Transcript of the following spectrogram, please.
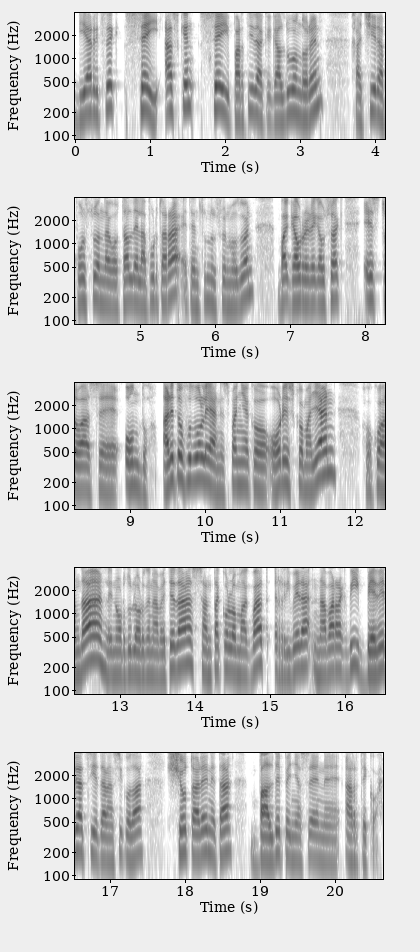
biarritzek sei, azken sei partidak galdu ondoren, jatxira postuan dago talde lapurtarra, eta entzun duzuen moduan, ba, gaur ere gauzak ez toaz eh, ondo. Areto futbolean, Espainiako orezko mailan jokoan da, lehen ordula ordena bete da, Santa Kolomak bat, Ribera, Navarrak bi, bederatzietan hasiko da, Xotaren eta Baldepeñazen eh, artekoa.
